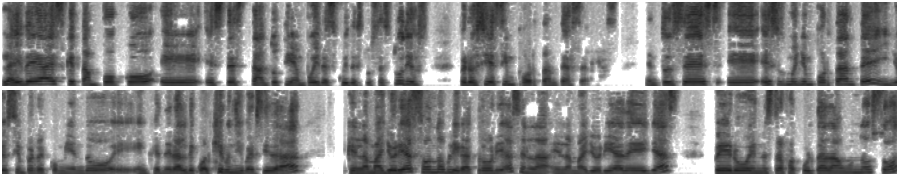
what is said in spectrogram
La idea es que tampoco eh, estés tanto tiempo y descuides tus estudios, pero sí es importante hacerlas. Entonces, eh, eso es muy importante y yo siempre recomiendo eh, en general de cualquier universidad, que en la mayoría son obligatorias, en la, en la mayoría de ellas, pero en nuestra facultad aún no son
